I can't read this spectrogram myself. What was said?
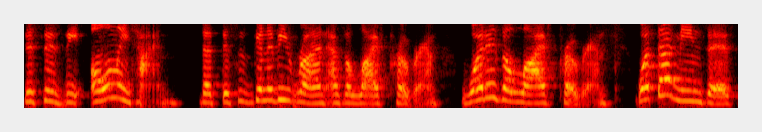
This is the only time that this is going to be run as a live program. What is a live program? What that means is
